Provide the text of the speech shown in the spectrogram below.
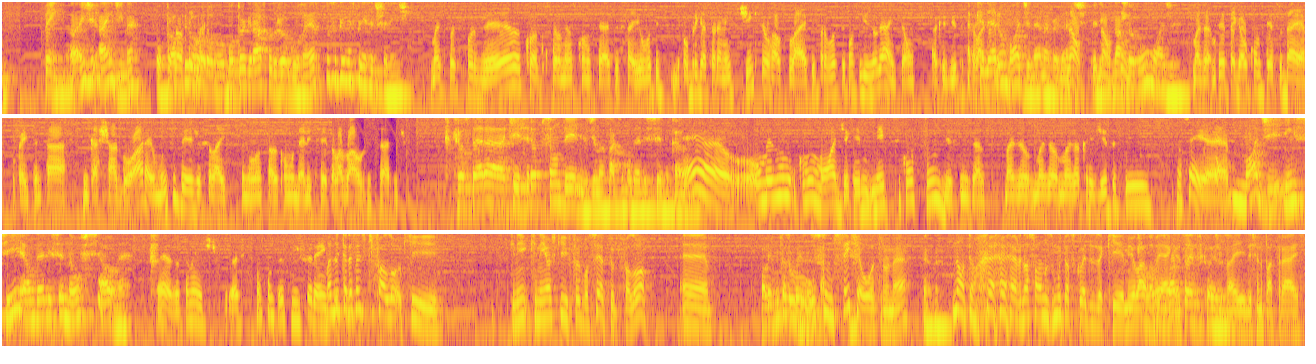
Bem, a engine, a engine, né? O próprio Não, sim, mas- motor gráfico do jogo. O resto você tem uma experiência diferente. Mas se você for ver, quando- pelo menos quando o CS saiu, você obrigatoriamente tinha que ter o Half-Life para você conseguir jogar. Então, acredito que. É porque lá, ele era um mod, né? Na verdade. Não, ele não, nasceu sim. como um mod. Mas é, você pegar o contexto da época e tentar encaixar agora, eu muito vejo, sei lá, isso sendo lançado como DLC pela Valve, sabe? Tipo, considera que seria a opção deles de lançar como DLC, no caso? É, ou mesmo como um mod, é que meio que se confunde, assim, sabe? Mas eu, mas eu, mas eu acredito que. Não sei, é. Mod em si é um DLC não oficial, né? É, exatamente. Tipo, eu acho que são contextos diferentes. Mas o assim. interessante é que falou que. Que nem, que nem eu acho que foi você, Arthur, que falou. É, Falei muitas o, coisas. o conceito é outro, né? Não, então. nós falamos muitas coisas aqui, meio Las Falamos Vegas. bastantes A coisas. gente vai deixando pra trás.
